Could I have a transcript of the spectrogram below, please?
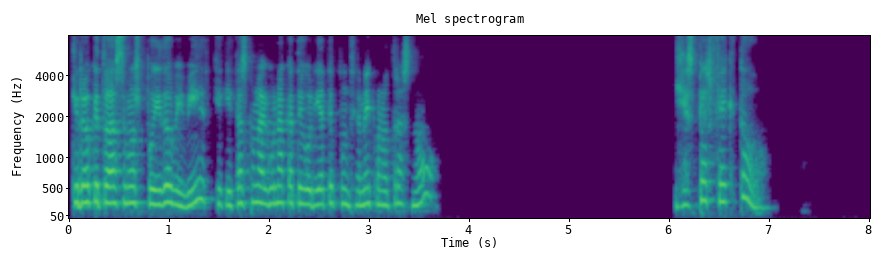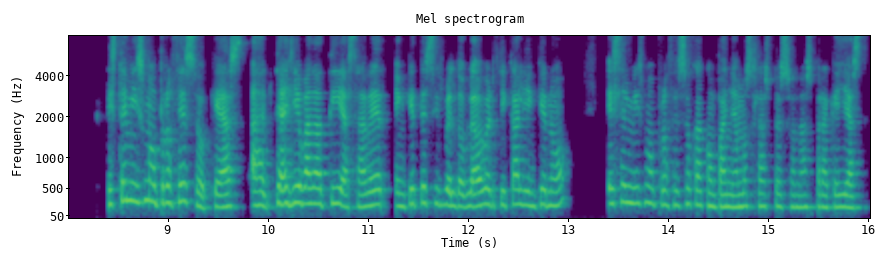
creo que todas hemos podido vivir, que quizás con alguna categoría te funcione y con otras no. Y es perfecto. Este mismo proceso que te ha llevado a ti a saber en qué te sirve el doblado vertical y en qué no, es el mismo proceso que acompañamos a las personas para que ellas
